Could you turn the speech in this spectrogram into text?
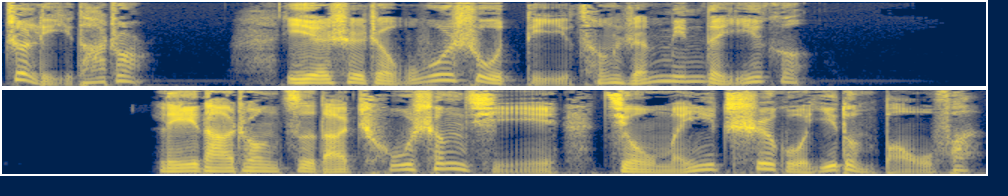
这李大壮，也是这无数底层人民的一个。李大壮自打出生起就没吃过一顿饱饭。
